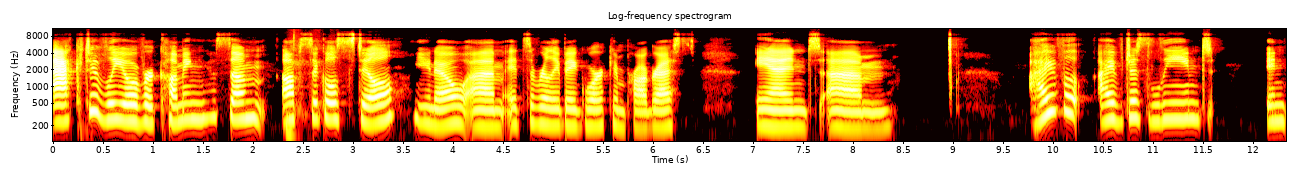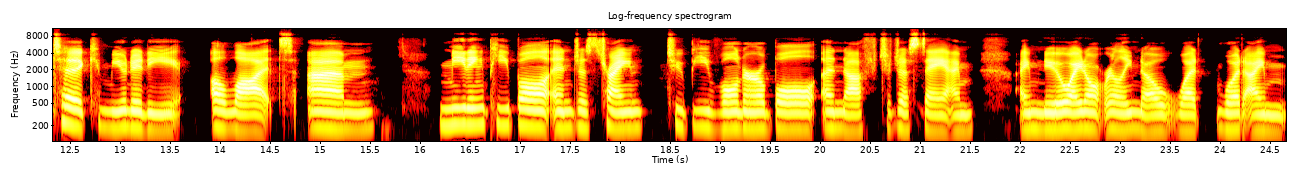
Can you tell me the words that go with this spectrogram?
actively overcoming some obstacles still, you know. Um it's a really big work in progress and um I've I've just leaned into community a lot. Um meeting people and just trying to be vulnerable enough to just say I'm I'm new. I don't really know what what I'm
